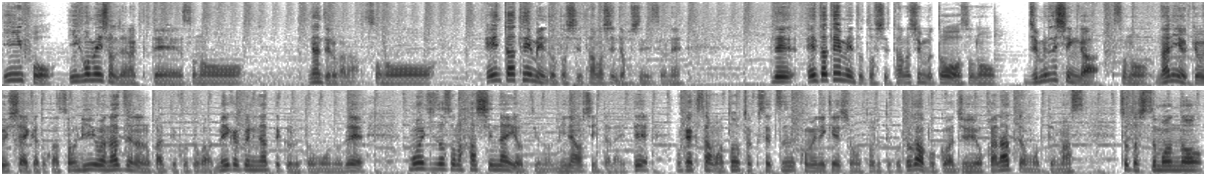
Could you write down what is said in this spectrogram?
インフォインフォメーションじゃなくてその何て言うのかなそのエンターテインメントとして楽しんでほしいんですよね。でエンターテインメントとして楽しむとその自分自身がその何を共有したいかとかその理由はなぜなのかっていうことが明確になってくると思うのでもう一度その発信内容っていうのを見直していただいてお客様と直接コミュニケーションを取るってことが僕は重要かなって思ってます。ちょっと質問の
